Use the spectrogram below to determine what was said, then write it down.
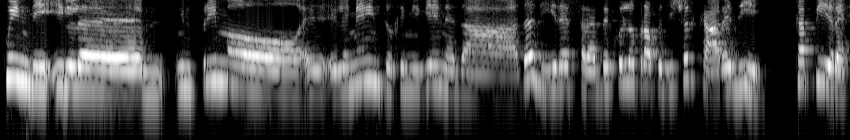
Quindi il, ehm, il primo eh, elemento che mi viene da, da dire sarebbe quello proprio di cercare di capire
